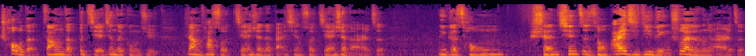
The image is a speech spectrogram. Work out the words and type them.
臭的、脏的、不洁净的工具，让他所拣选的百姓、所拣选的儿子，那个从。神亲自从埃及地领出来的那个儿子，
